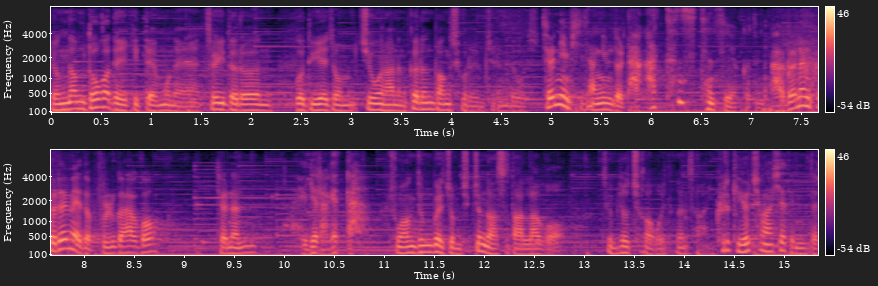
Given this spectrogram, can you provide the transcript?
경남도가 되어 있기 때문에 저희들은 그 뒤에 좀 지원하는 그런 방식으로 지금 진행되고 있습니다. 전임 시장님들 다 같은 스탠스였거든요. 과거는 그럼에도 불구하고 저는 해결하겠다. 중앙정부에 좀 직접 나서 달라고 지금 요청하고 있는 그런 상황입니다. 그렇게 요청하셔야 됩니다.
